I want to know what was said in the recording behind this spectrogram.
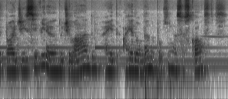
Você pode ir se virando de lado, arredondando um pouquinho as suas costas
